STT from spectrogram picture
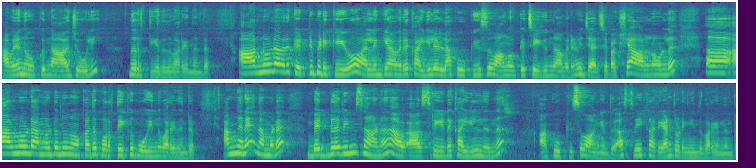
അവനെ നോക്കുന്ന ആ ജോലി നിർത്തിയതെന്ന് പറയുന്നുണ്ട്. ആർണോൾഡ് അവരെ കെട്ടിപ്പിടിക്കുകയോ അല്ലെങ്കിൽ അവരെ കയ്യിലുള്ള കുക്കീസ് വാങ്ങുകയൊക്കെ ചെയ്യുന്നു അവരെ വിചാരിച്ചത്. പക്ഷേ ആർണോൾഡ് ആർണോൾഡ് അങ്ങോട്ടൊന്നും നോക്കാതെ പുറത്തേക്ക് പോയി എന്ന് പറയുന്നുണ്ട്. അങ്ങനെ നമ്മുടെ ബെഡ് ബ്ലവിൻസ് ആണ് ആ സ്ത്രീയുടെ കയ്യിൽ നിന്ന് ആ കുക്കീസ് വാങ്ങിയത്. ആ സ്ത്രീ കരയാൻ തുടങ്ങി എന്ന് പറയുന്നുണ്ട്.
